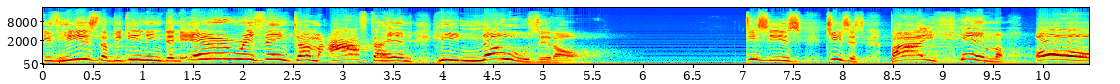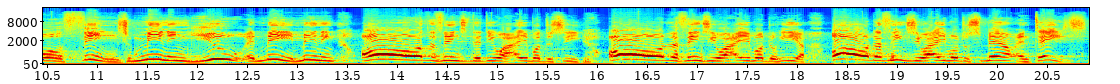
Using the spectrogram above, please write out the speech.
if he is the beginning, then everything come after him. He knows it all. This is Jesus. By him, all things, meaning you and me, meaning all the things that you are able to see, all the things you are able to hear, all the things you are able to smell and taste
